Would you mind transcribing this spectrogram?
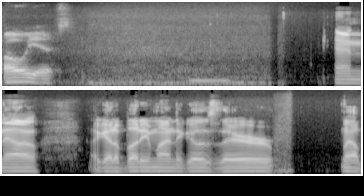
Oh yes. And now I got a buddy of mine that goes there, well,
